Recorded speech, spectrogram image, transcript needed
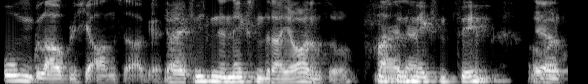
unglaubliche Ansage. Ja, jetzt nicht in den nächsten drei Jahren so, Nein, in den nein. nächsten zehn, aber Ja.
